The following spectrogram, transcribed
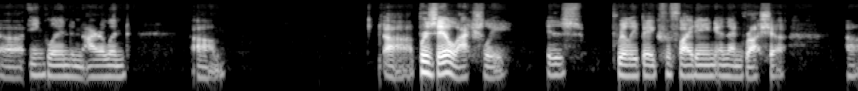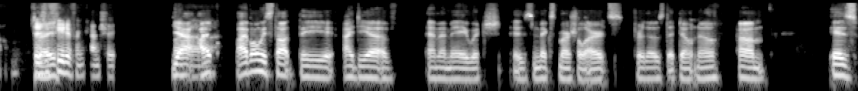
uh, England and Ireland. Um, uh, Brazil actually is really big for fighting, and then Russia. Um, there's a few different countries, but Yeah, I've uh, I've always thought the idea of MMA, which is mixed martial arts for those that don't know, um, is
